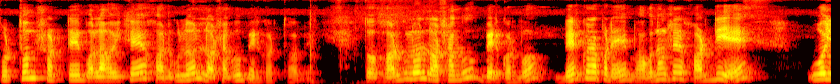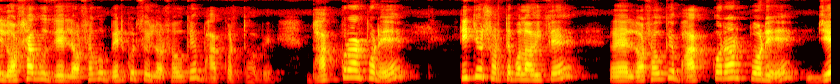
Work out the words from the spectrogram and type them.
প্রথম শর্তে বলা হয়েছে হরগুলোর লসাগু বের করতে হবে। তো হরগুলোর লসাগু বের করব। বের করার পরে ভগ্নাংশের হর দিয়ে ওই লসাগু, যে লসাগু বের করছে ওই লসাগুকে ভাগ করতে হবে। ভাগ করার পরে তৃতীয় শর্তে বলা হয়েছে লসাগুকে ভাগ করার পরে যে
